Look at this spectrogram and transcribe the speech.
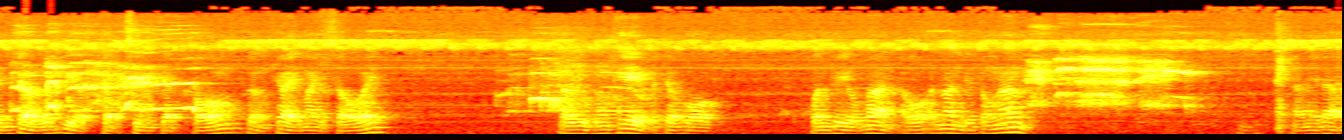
เป็นเจ้าระเบียบจัดสิ่งจัดของเครื่องใช้ไม่สอย เราอยู่กรุงเทพก็จะบอกคนที่อยู่บ้านเอาอันนั้นอยู่ตรงนั้นทำไม่ได้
